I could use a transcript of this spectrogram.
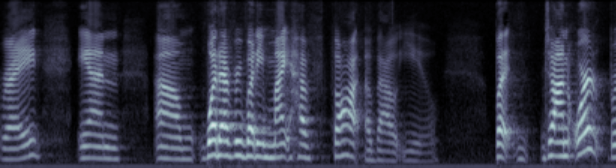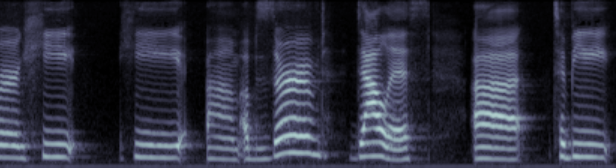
right? And um, what everybody might have thought about you. But John Ortberg, he, he um, observed Dallas uh, to be,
